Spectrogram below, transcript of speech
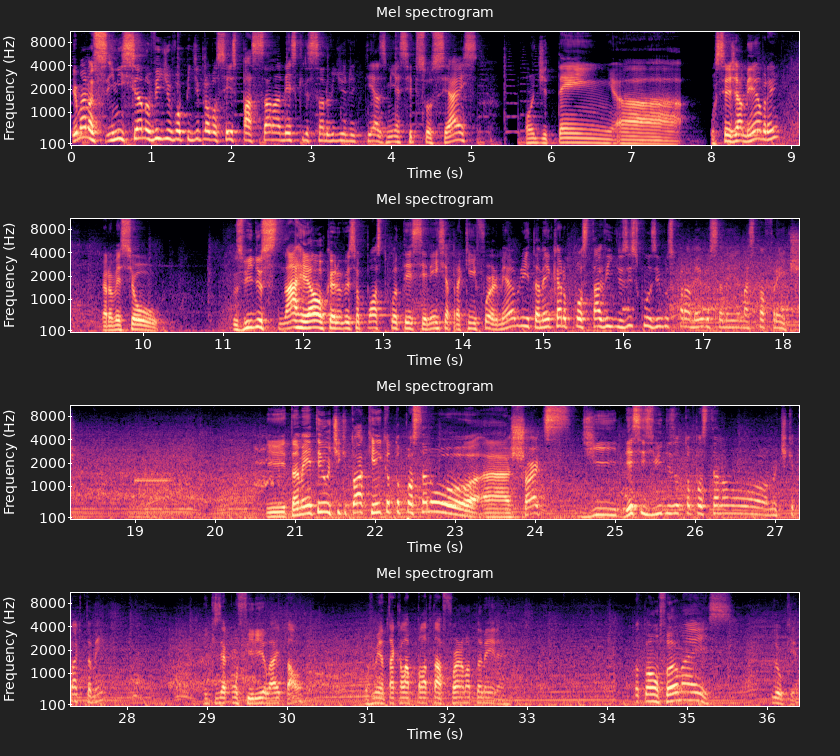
E, mano, iniciando o vídeo, eu vou pedir pra vocês passar na descrição do vídeo onde tem as minhas redes sociais, onde tem uh, o Seja Membro, hein? Quero ver se eu... Os vídeos, na real, quero ver se eu posto com antecedência pra quem for membro e também quero postar vídeos exclusivos para membros também mais pra frente. E também tem o TikTok aí que eu tô postando uh, shorts de, desses vídeos, eu tô postando no, no TikTok também. Quem quiser conferir lá e tal. Movimentar aquela plataforma também, né? Tô tão fã, mas... Fazer o quê?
